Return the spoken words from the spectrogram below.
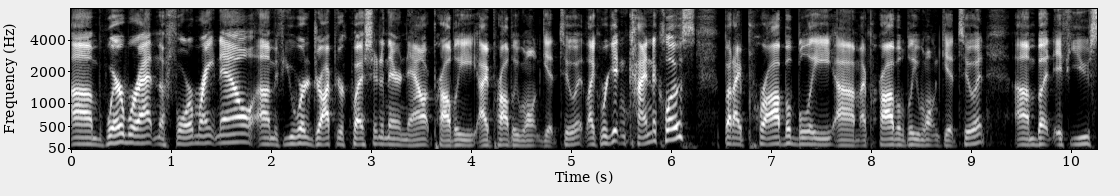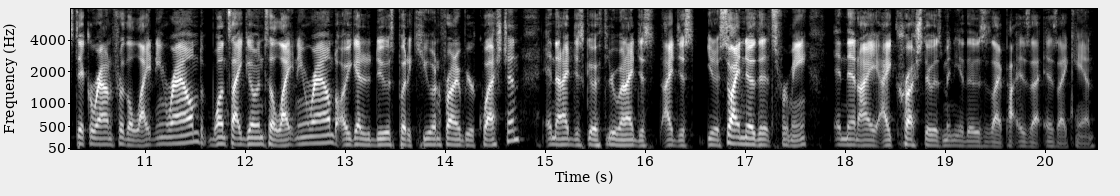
Um, where we're at in the form right now. Um, if you were to drop your question in there now, it probably I probably won't get to it. Like we're getting kind of close, but I probably um, I probably won't get to it. Um, but if you stick around for the lightning round, once I go into lightning round, all you got to do is put a Q in front of your question, and then I just go through and I just I just you know so I know that it's for me, and then I I crush through as many of those as I as I, as I can.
